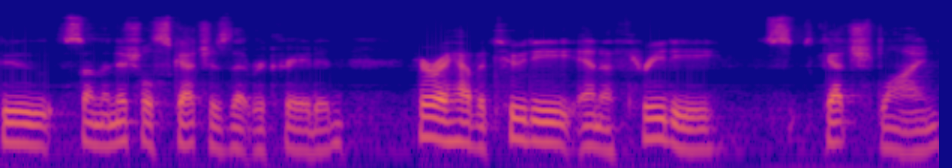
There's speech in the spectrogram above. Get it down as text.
to some initial sketches that were created. Here I have a 2D and a 3D sketch spline.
